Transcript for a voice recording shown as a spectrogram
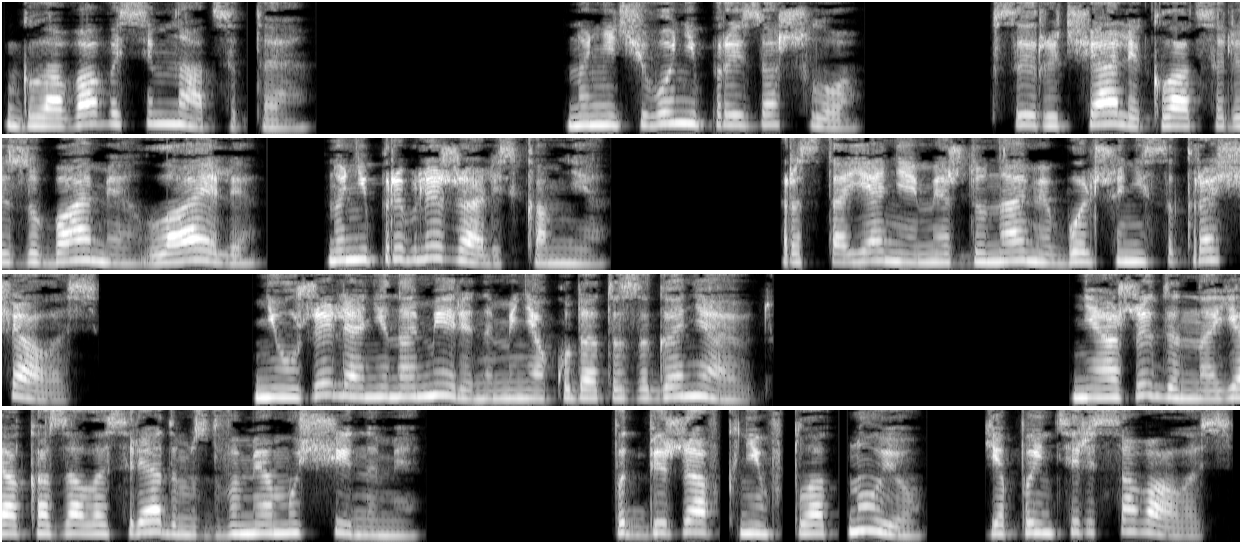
Глава 18. Но ничего не произошло. Псы рычали, клацали зубами, лаяли, но не приближались ко мне. Расстояние между нами больше не сокращалось. Неужели они намеренно меня куда-то загоняют? Неожиданно я оказалась рядом с двумя мужчинами. Подбежав к ним вплотную, я поинтересовалась.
